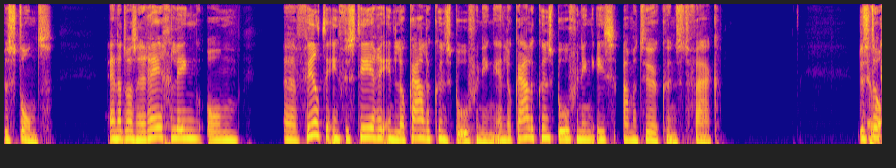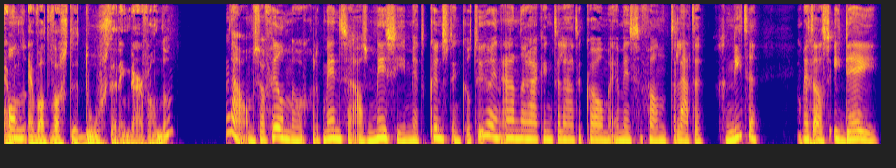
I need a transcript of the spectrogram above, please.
bestond. En dat was een regeling om uh, veel te investeren in lokale kunstbeoefening. En lokale kunstbeoefening is amateurkunst vaak. Dus en, en, en, wat was de doelstelling daarvan dan? Nou, om zoveel mogelijk mensen als missie met kunst en cultuur in aanraking te laten komen en mensen van te laten genieten. Okay. Met als idee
